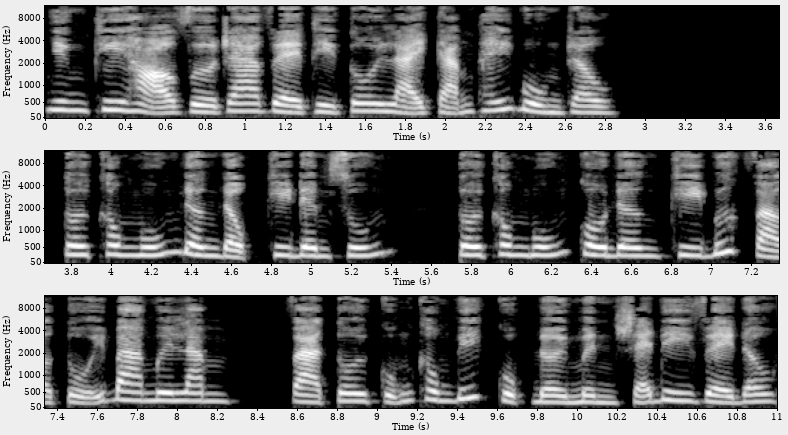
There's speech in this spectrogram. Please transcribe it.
Nhưng khi họ vừa ra về thì tôi lại cảm thấy buồn rầu. Tôi không muốn đơn độc khi đêm xuống, tôi không muốn cô đơn khi bước vào tuổi 35, và tôi cũng không biết cuộc đời mình sẽ đi về đâu.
